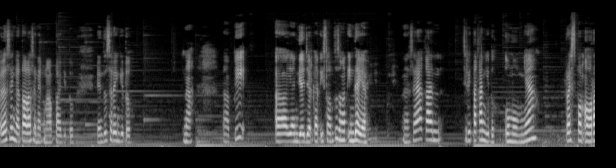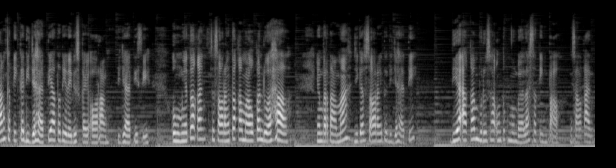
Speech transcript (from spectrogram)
Padahal saya nggak tahu alasannya kenapa gitu. Dan itu sering gitu. Nah tapi uh, yang diajarkan Islam tuh sangat indah ya. Nah, saya akan ceritakan gitu. Umumnya respon orang ketika dijahati atau tidak disukai orang, dijahati sih. Umumnya tuh akan seseorang itu akan melakukan dua hal. Yang pertama, jika seseorang itu dijahati, dia akan berusaha untuk membalas setimpal. Misalkan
